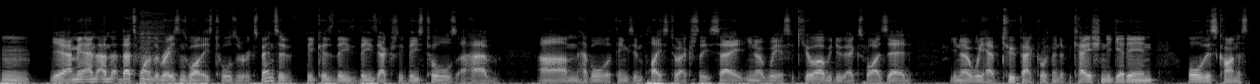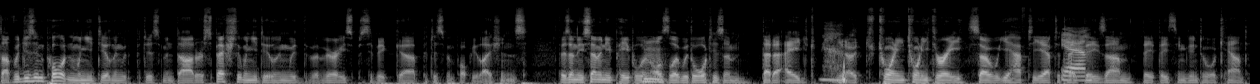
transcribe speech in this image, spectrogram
Mm. Yeah, I mean, and, and, that's one of the reasons why these tools are expensive because these these actually these tools have um, have all the things in place to actually say, you know, we are secure, we do X, Y, Z you know, we have two factor authentication to get in, all this kind of stuff, which is important when you're dealing with participant data, especially when you're dealing with very specific uh, participant populations. There's only so many people in mm. Oslo with autism that are aged, you know, 20, 23. So you have to you have to yeah. take these um th- these things into account.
